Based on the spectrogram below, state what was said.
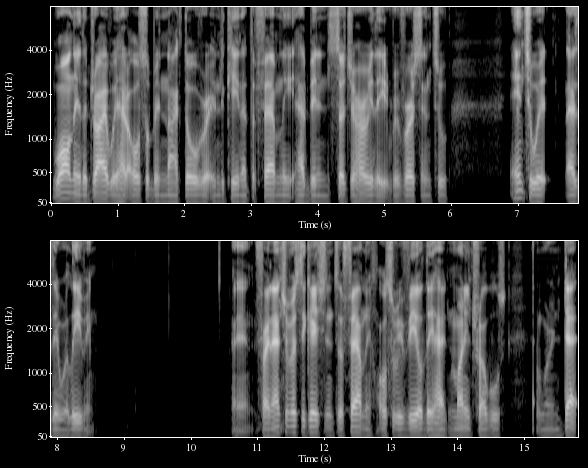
wall near the driveway had also been knocked over, indicating that the family had been in such a hurry they reversed into into it as they were leaving. And financial investigation into the family also revealed they had money troubles and were in debt.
